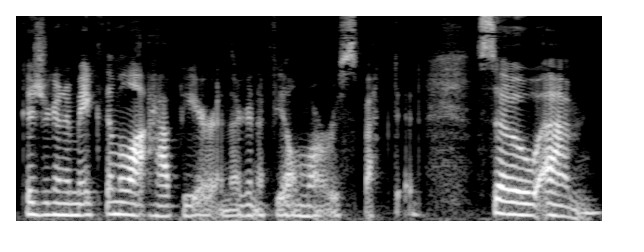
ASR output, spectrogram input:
because you're going to make them a lot happier and they're going to feel more respected. So, um,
